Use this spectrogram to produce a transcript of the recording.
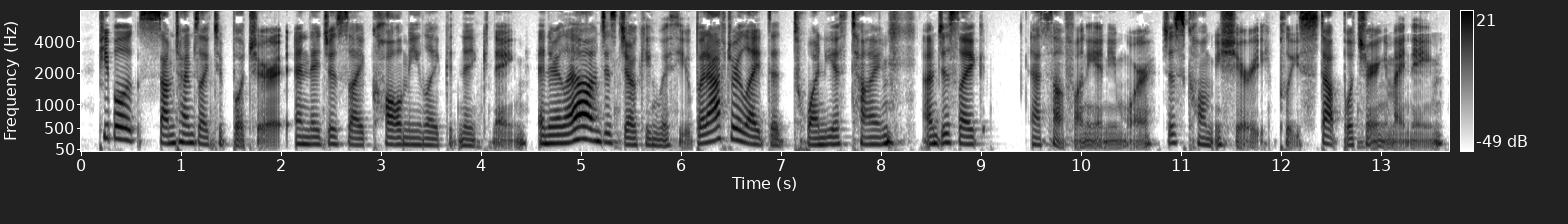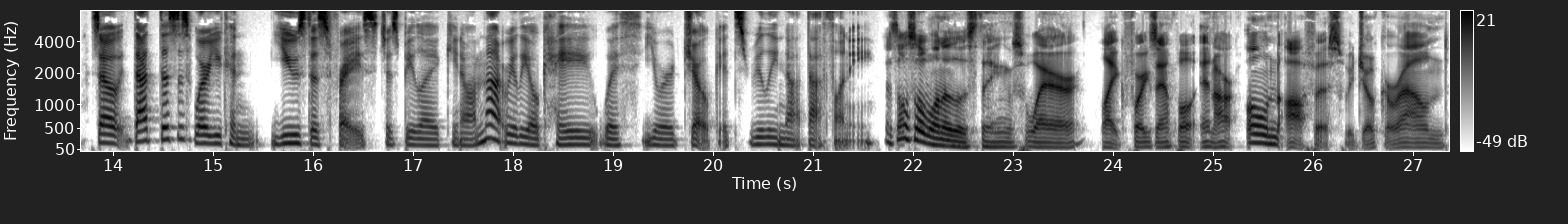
People sometimes like to butcher it and they just like call me like a nickname. And they're like, oh, I'm just joking with you. But after like the 20th time, I'm just like, that's not funny anymore. Just call me Sherry. Please stop butchering my name. So that this is where you can use this phrase. Just be like, you know, I'm not really okay with your joke. It's really not that funny. It's also one of those things where, like, for example, in our own office, we joke around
